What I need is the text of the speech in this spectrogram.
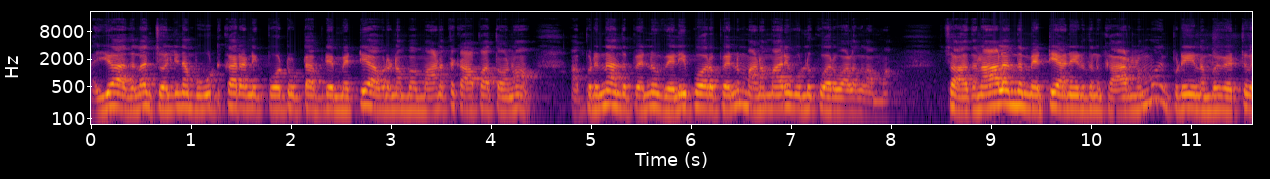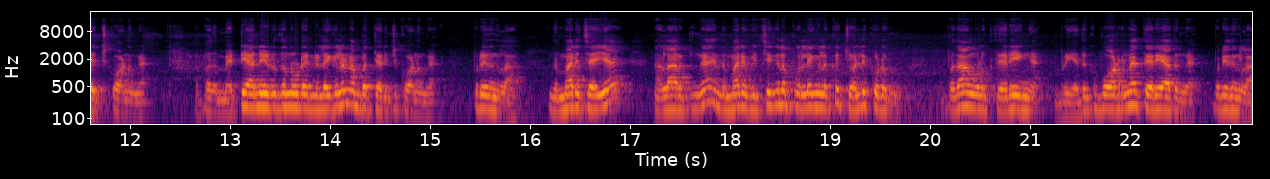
ஐயோ அதெல்லாம் சொல்லி நம்ம வீட்டுக்கார அன்னைக்கு போட்டு விட்டா அப்படியே மெட்டி அவரை நம்ம மானத்தை காப்பாற்றணும் அப்படின்னு அந்த பெண்ணு வெளியே போகிற பெண்ணு மனம் மாதிரி உள்ளுக்கு வருவாளுங்களாம்மா ஸோ அதனால் இந்த மெட்டி அணிகிறதுன்னு காரணமும் இப்படி நம்ம எடுத்து வச்சுக்கோணுங்க. அப்போ அந்த மெட்டி அணிகிறதுனுடைய நிலைகளை நம்ம தெரிஞ்சுக்கோணுங்க. புரியுதுங்களா? இந்த மாதிரி செய்ய நல்லா இருக்குங்க. இந்த மாதிரி விஷயங்களை பிள்ளைங்களுக்கு சொல்லிக் கொடுங்க. இப்போ தான் உங்களுக்கு தெரியுங்க. இப்படி எதுக்கு போடுறேன்னே தெரியாதுங்க. புரியுதுங்களா?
